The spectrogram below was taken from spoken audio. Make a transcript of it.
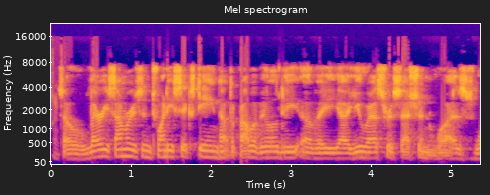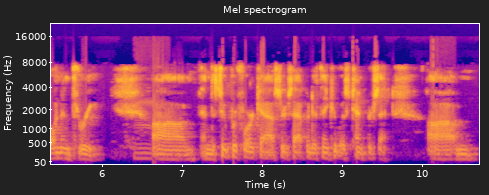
Okay. So Larry Summers in 2016 thought the probability of a uh, U.S. recession was one in three, hmm. um, and the super forecasters happened to think it was 10 percent. Um,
